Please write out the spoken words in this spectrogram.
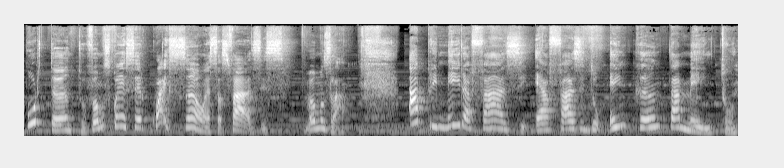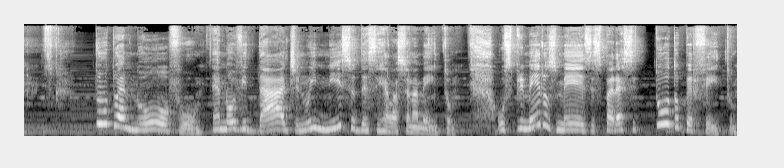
Portanto, vamos conhecer quais são essas fases? Vamos lá. A primeira fase é a fase do encantamento. Tudo é novo, é novidade no início desse relacionamento. Os primeiros meses parece tudo perfeito.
